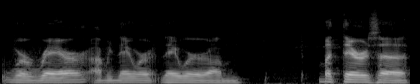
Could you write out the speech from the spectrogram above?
were rare. I mean, they were they were. Um, but there's a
